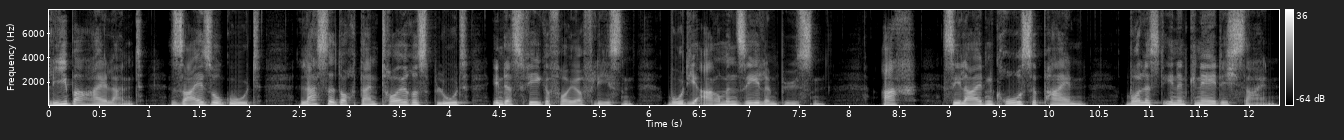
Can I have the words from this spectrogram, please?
Lieber Heiland, sei so gut, lasse doch dein teures Blut in das Fegefeuer fließen, wo die armen Seelen büßen. Ach, sie leiden große Pein, wollest ihnen gnädig sein.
